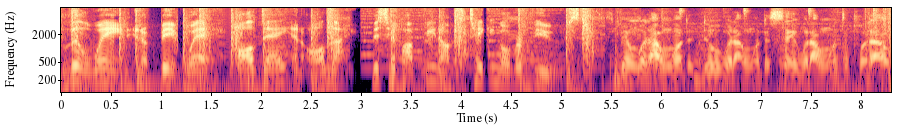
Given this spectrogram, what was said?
Lil Wayne in a big way, all day and all night. This hip hop phenom is taking over Fuse. It's been what I want to do, what I want to say, what I want to put out.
